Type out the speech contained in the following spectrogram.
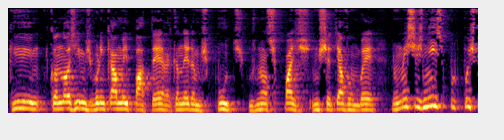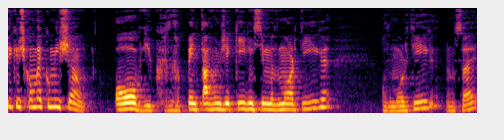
que quando nós íamos brincar meio para a terra, quando éramos putos, os nossos pais nos chateavam bem, não mexas nisso porque depois ficas com bem comichão. Óbvio que de repente estávamos a cair em cima de uma ortiga, ou de uma ortiga, não sei,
